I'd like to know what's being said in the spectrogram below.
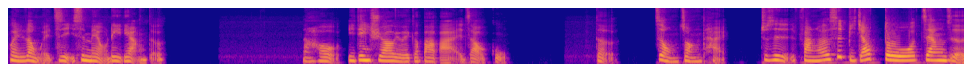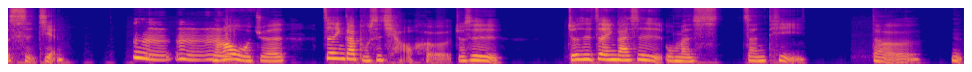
会认为自己是没有力量的，然后一定需要有一个爸爸来照顾的这种状态。就是反而是比较多这样子的事件，嗯嗯嗯，然后我觉得这应该不是巧合，就是就是这应该是我们整体的，嗯，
